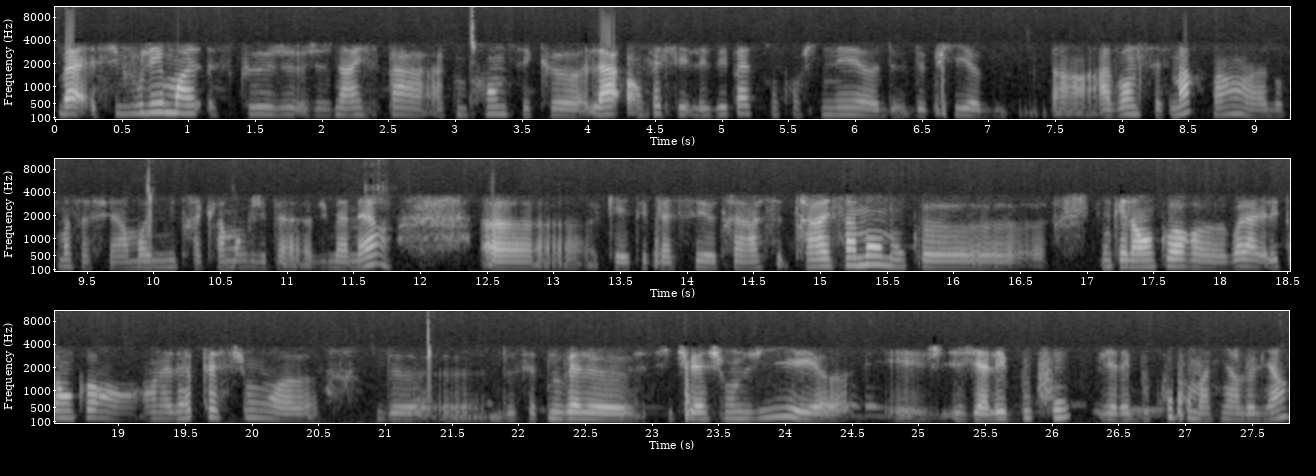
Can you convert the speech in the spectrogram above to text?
bah, si vous voulez, moi, ce que je, je n'arrive pas à comprendre, c'est que là, en fait, les, les EHPAD sont confinés euh, de, depuis euh, ben, avant le 16 mars. Hein, euh, donc moi, ça fait un mois et demi très clairement que j'ai pas vu ma mère, euh, qui a été placée très très récemment. Donc donc elle a encore, voilà, elle était encore en, en adaptation. de, de cette nouvelle situation de vie et, et j'y allais beaucoup, j'y allais beaucoup pour maintenir le lien.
